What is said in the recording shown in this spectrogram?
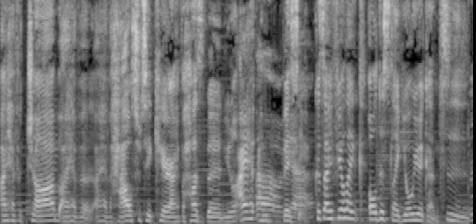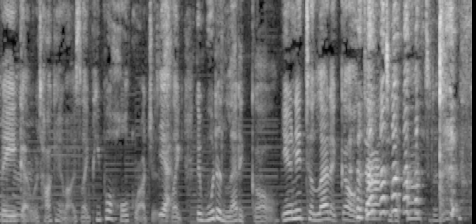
I have a job. I have a I have a house to take care. I have a husband. You know, I I'm Oh, busy yeah. because I feel like all this like 优越感、自卑感 we're talking about is like people hold grudges. Mm-hmm. Yeah. Like they wouldn't let it go. You need to let it go. Da to the.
